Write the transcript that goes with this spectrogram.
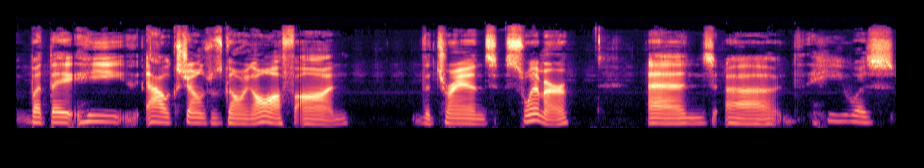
but they he Alex Jones was going off on the trans swimmer and uh, he was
